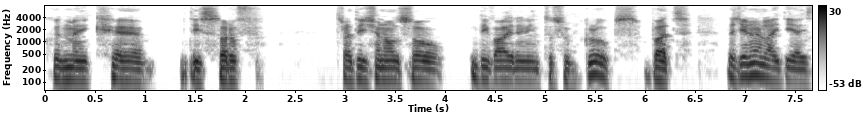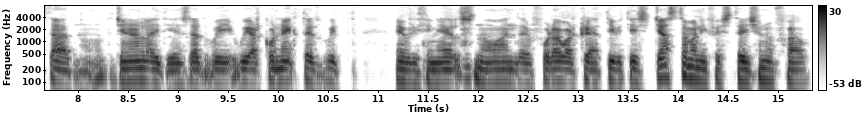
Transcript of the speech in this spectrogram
could make uh, this sort of tradition also divided into subgroups but the general idea is that no? The general idea is that we we are connected with everything else no? And therefore our creativity is just a manifestation of how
